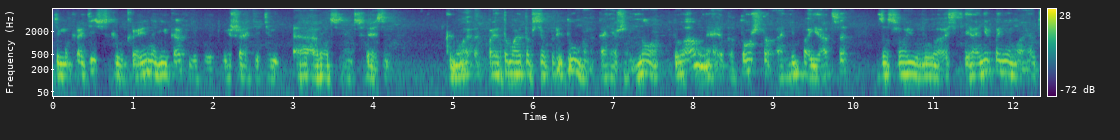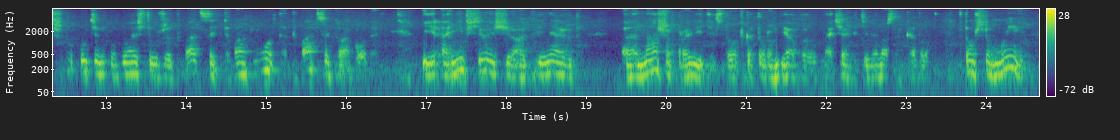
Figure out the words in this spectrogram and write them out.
демократическая Украина никак не будет мешать этим э, родственным связям. Но, поэтому это все придумано, конечно. Но главное это то, что они боятся за свою власть. И они понимают, что Путин у власти уже 22 года. 22 года. И они все еще обвиняют э, наше правительство, в котором я был в начале 90-х годов, в том, что мы Э,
